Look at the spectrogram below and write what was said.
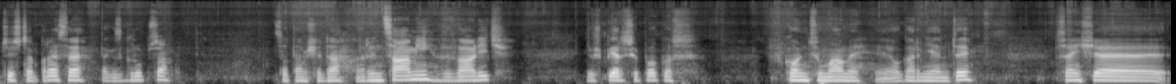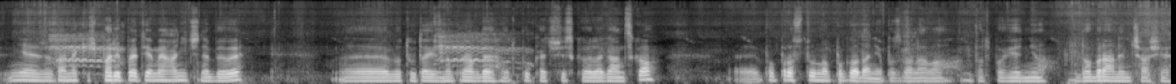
czyszczę presę, tak z grubsza, co tam się da ryncami wywalić. Już pierwszy pokos w końcu mamy e, ogarnięty. W sensie nie, że tam jakieś parypetie mechaniczne były, e, bo tutaj naprawdę odpukać wszystko elegancko. E, Po prostu no, pogoda nie pozwalała w odpowiednio dobranym czasie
